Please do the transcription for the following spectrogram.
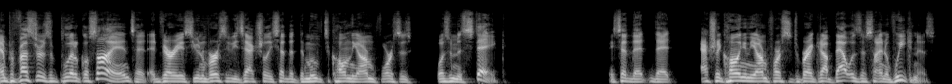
And professors of political science at, at various universities actually said that the move to call in the armed forces was a mistake. They said that, that actually calling in the armed forces to break it up, that was a sign of weakness.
